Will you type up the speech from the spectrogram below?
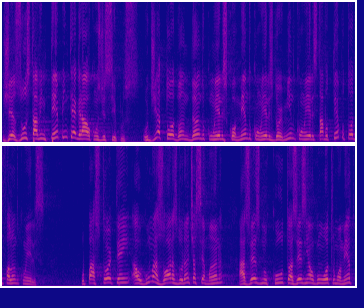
Jesus estava em tempo integral com os discípulos, o dia todo andando com eles, comendo com eles, dormindo com eles, estava o tempo todo falando com eles. O pastor tem algumas horas durante a semana, às vezes no culto, às vezes em algum outro momento,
